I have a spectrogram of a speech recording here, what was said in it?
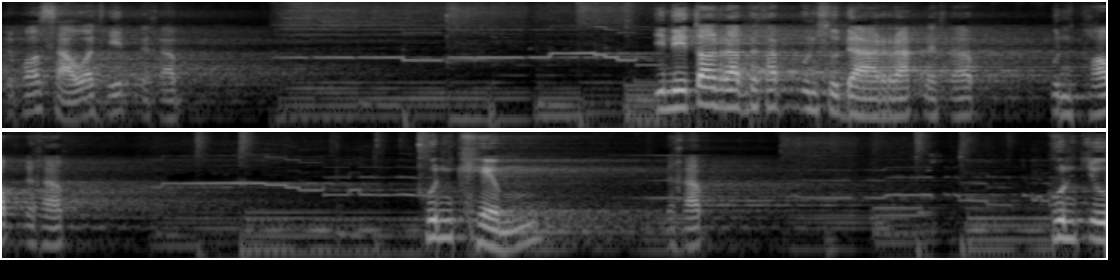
เฉพาะเสาร์อาทิตย์นะครับ ยินดีต้อนรับนะครับ คุณสุดารักษ์นะครับ คุณท็อปนะครับ คุณเข็มนะครับ คุณจู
